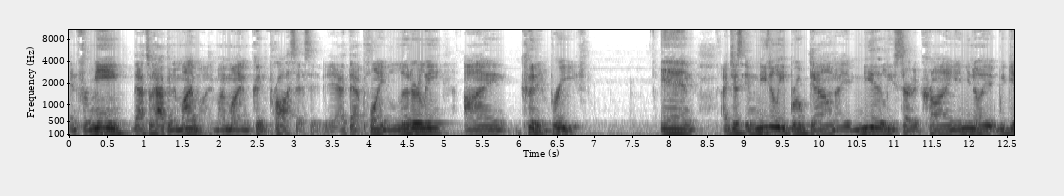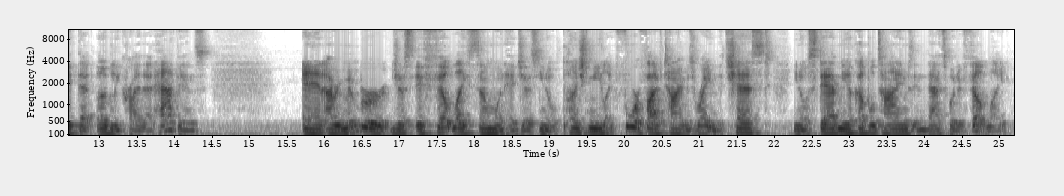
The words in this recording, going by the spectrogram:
And for me, that's what happened in my mind. My mind couldn't process it. At that point, literally, I couldn't breathe. And I just immediately broke down. I immediately started crying. And, you know, we get that ugly cry that happens. And I remember just, it felt like someone had just, you know, punched me like four or five times right in the chest you know, stabbed me a couple times, and that's what it felt like.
